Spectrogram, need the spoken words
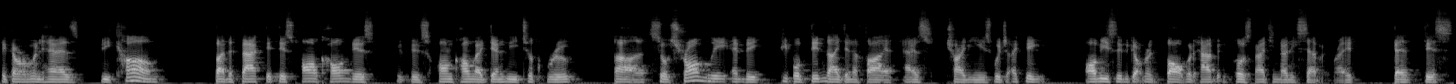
the government has become by the fact that this Hong Kong this this Hong Kong identity took root uh, so strongly, and the people didn't identify as Chinese, which I think obviously the government thought would happen post 1997, right? That this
